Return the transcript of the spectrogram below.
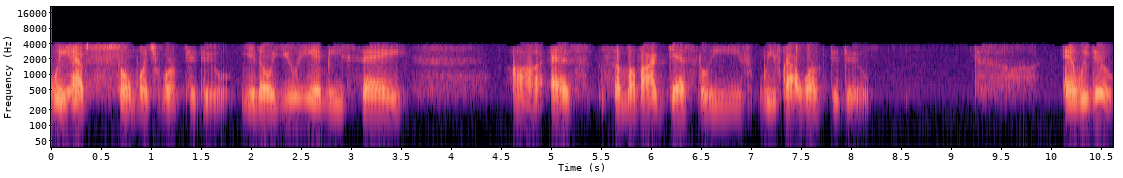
We have so much work to do. You know, you hear me say, uh, as some of our guests leave, we've got work to do. And we do.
